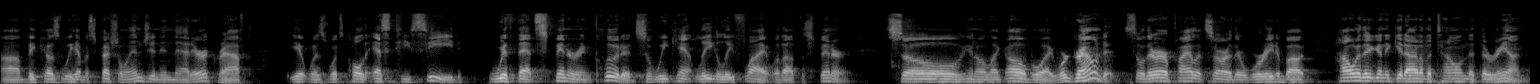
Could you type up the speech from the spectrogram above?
uh, because we have a special engine in that aircraft. It was what's called STC'd with that spinner included, so we can't legally fly it without the spinner. So, you know, like, oh boy, we're grounded. So there our pilots are. They're worried about how are they going to get out of the town that they're in.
